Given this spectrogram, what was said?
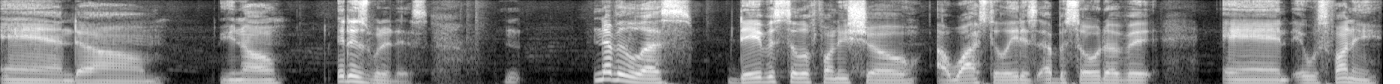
and um, you know, it is what it is. Nevertheless, Dave is still a funny show. I watched the latest episode of it, and it was funny.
